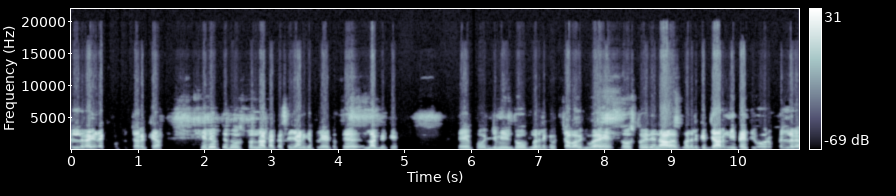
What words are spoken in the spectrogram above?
ਪਿੱਲਰ ਆ ਜਿਹੜਾ, ਇੱਕ ਫੁੱਟ ਉੱਚਾ ਰੱਖਿਆ। ਇਹਦੇ ਉੱਤੇ ਦੋਸਤੋ, ਨਾਟਾ ਕੱਸੇ ਜਾਣਗੇ ਪਲੇਟ ਉੱਤੇ ਲੱਗ ਕੇ, ਤੇ ਜ਼ਮੀਨ ਤੋਂ ਮਤਲਬ ਕਿ ਉੱਚਾ ਵਗ ਜੂਗਾ ਇਹ। ਦੋਸਤੋ, ਇਹਦੇ ਨਾਲ ਮਤਲਬ ਕਿ ਜਰ ਨਹੀਂ ਪੈਂਦੀ, ਹੋਰ ਪਿੱਲਰ,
